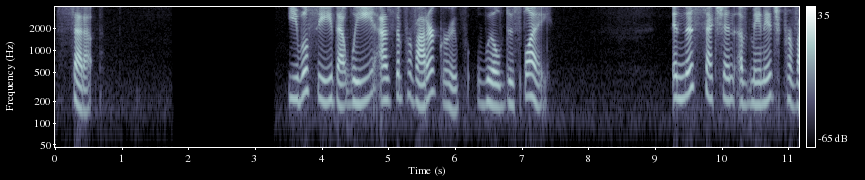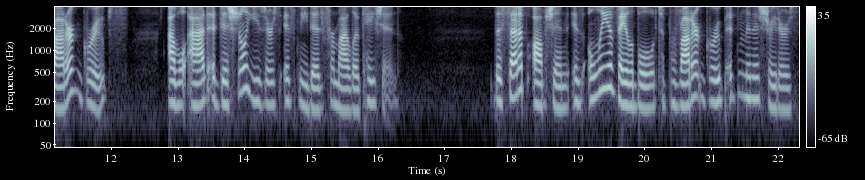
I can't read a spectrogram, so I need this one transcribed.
Setup. You will see that we, as the provider group, will display. In this section of Manage Provider Groups, I will add additional users if needed for my location. The setup option is only available to provider group administrators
